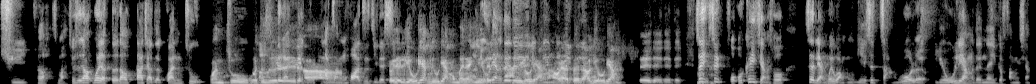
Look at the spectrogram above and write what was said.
取是吧什么，就是要为了得到大家的关注，关注或者是啊越来越夸啊张化自己的有点流量，流量，我们讲啊流量对对对流量啊，我要得到流量。对对对对，所以所以我我可以讲说，这两位网红也是掌握了流量的那一个方向，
